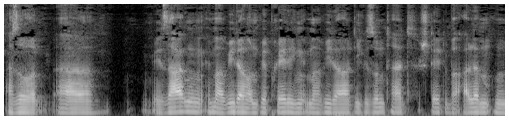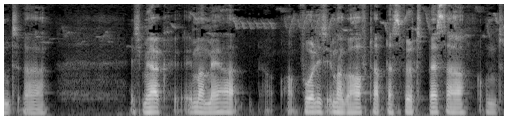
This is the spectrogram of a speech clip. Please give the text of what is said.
Also, äh, wir sagen immer wieder und wir predigen immer wieder, die Gesundheit steht über allem und äh, ich merke immer mehr, obwohl ich immer gehofft habe, das wird besser. Und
